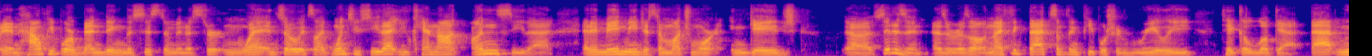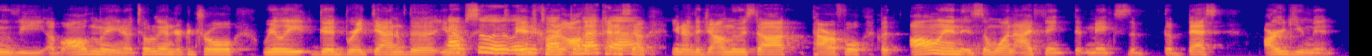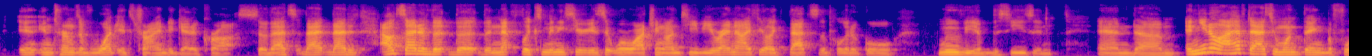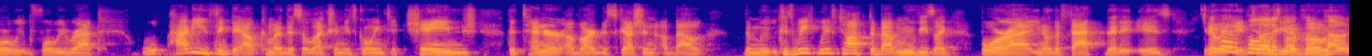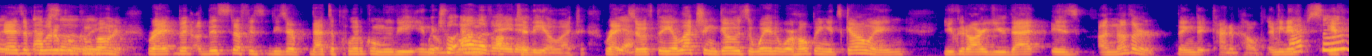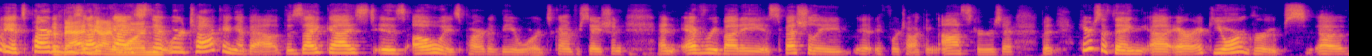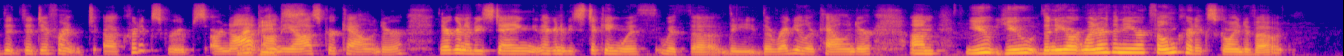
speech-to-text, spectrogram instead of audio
and how people are bending the system in a certain way. And so it's like once you see that, you cannot unsee that. And it made me just a much more engaged uh, citizen as a result. And I think that's something people should really take a look at. That movie of all the you know, totally under control, really good breakdown of the you know, absolutely, Spanish all that kind that. of stuff. You know, the John Lewis doc, powerful. But All In is the one I think that makes the the best argument in, in terms of what it's trying to get across. So that's that that is outside of the the the Netflix miniseries that we're watching on TV right now. I feel like that's the political movie of the season. And um, and you know, I have to ask you one thing before we before we wrap. How do you think the outcome of this election is going to change the tenor of our discussion about the movie? Because we've we've talked about movies like Borat. You know, the fact that it is you know, it, it tells you to vote. Component. Yeah, it's a political Absolutely. component, right? But uh, this stuff is these are that's a political movie in Which the run up it. to the election, right? Yeah. So if the election goes the way that we're hoping it's going, you could argue that is another thing that kind of helped. I mean, if, absolutely, if it's part of the zeitgeist won, that we're talking about. The zeitgeist is always part of the awards conversation, and everybody, especially if we're talking Oscars. Uh, but here's the thing, uh, Eric: your groups, uh, the the different uh, critics groups, are not on the Oscar calendar. They're going to be staying. They're going to be sticking with with the the, the regular calendar. Um, you you the New York When are the New York Film Critics going to vote.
